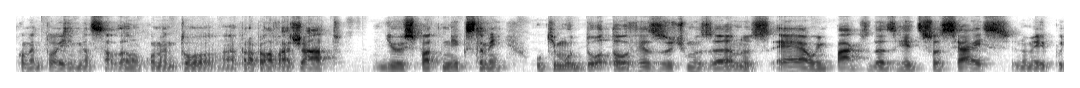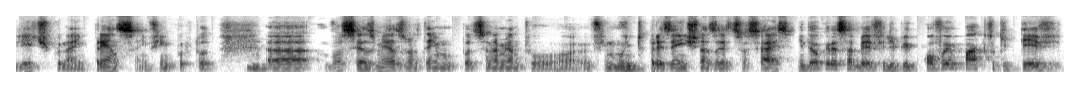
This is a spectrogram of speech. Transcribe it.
comentou aí mensalão, comentou a própria Lava Jato e o Spotnix também, o que mudou talvez nos últimos anos é o impacto das redes sociais no meio político, na imprensa, enfim, por tudo. Uhum. Uh, vocês mesmos têm um posicionamento, enfim, muito presente nas redes sociais. Então eu queria saber, Felipe, qual foi o impacto que teve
